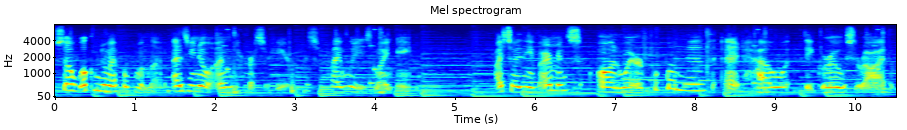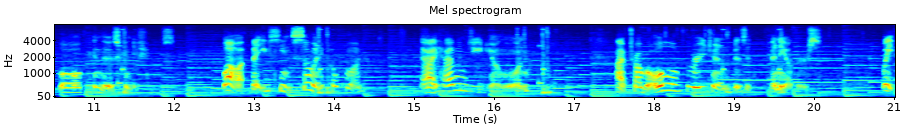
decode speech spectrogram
So, welcome to my Pokemon lab. As you know, I'm the professor here. Professor Pinewood is my name. I study the environments on where Pokemon live and how they grow, survive, evolve in those conditions. Wow, I bet you've seen so many Pokemon. I have indeed, young one. I've traveled all over the region and visited many others. Wait,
